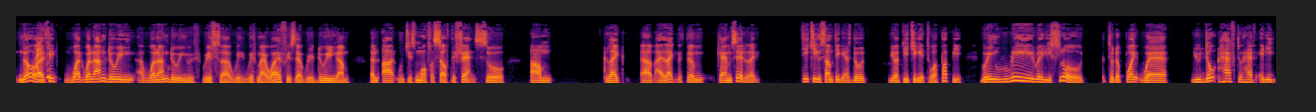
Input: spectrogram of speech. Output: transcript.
No, I I, think- think, what, what I'm doing, uh, what I'm doing with with, uh, with with my wife is that we're doing um an art which is more for self defense. So um, like um, I like the term Kam said, like teaching something as though you're teaching it to a puppy, going really really slow to the point where you don't have to have any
